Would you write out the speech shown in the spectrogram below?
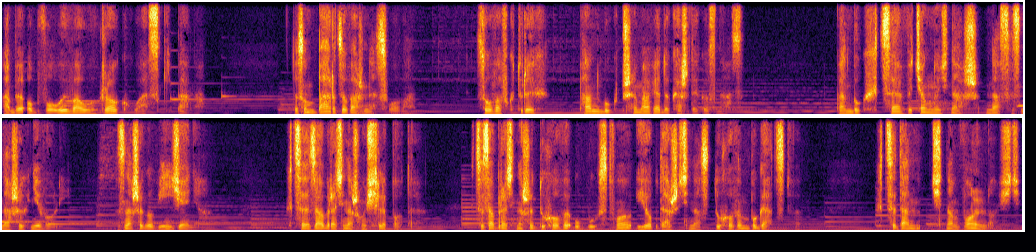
aby obwoływał rok łaski Pana. To są bardzo ważne słowa. Słowa, w których Pan Bóg przemawia do każdego z nas. Pan Bóg chce wyciągnąć nas, nas z naszych niewoli, z naszego więzienia. Chce zabrać naszą ślepotę. Chce zabrać nasze duchowe ubóstwo i obdarzyć nas duchowym bogactwem. Chce dać nam wolność,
